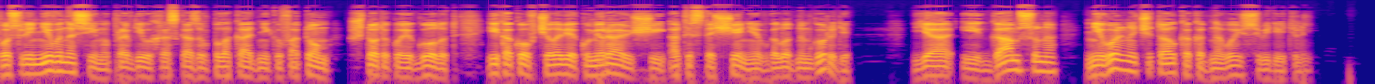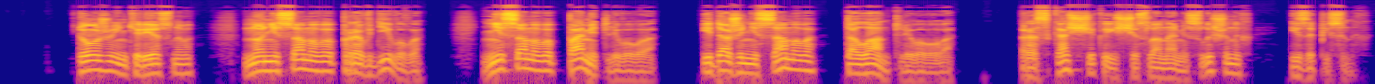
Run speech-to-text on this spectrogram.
После невыносимо правдивых рассказов блокадников о том, что такое голод и каков человек, умирающий от истощения в голодном городе, я и Гамсуна невольно читал как одного из свидетелей. Тоже интересного, но не самого правдивого, не самого памятливого и даже не самого талантливого рассказчика из числа нами слышанных и записанных.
